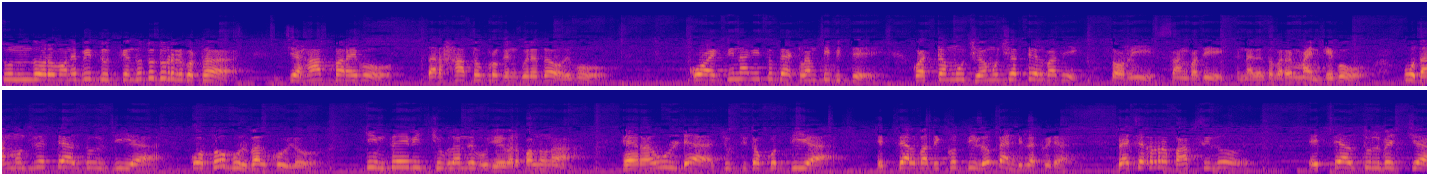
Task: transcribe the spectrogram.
সুন্দরবনে বিদ্যুৎ কেন্দ্র তো দূরের কথা। যে হাত বাড়াইবো, তার হাতও ব্রোকেন করে দেওয়া হইব। কয়েকদিন আগেই তো দেখলাম টিভিতে, কয়েকটা মুছিয়া মুছিয়া তেলবাদিক। সরি সাংবাদিক নাহলে তো মাইন খাইব প্রধানমন্ত্রীর তেল তুল দিয়া কত ভুলভাল কইলো। কিন্তু এই বিচ্ছুগুলান বুঝাইবার পারল না। হেরা উল্টা যুক্তি তক্ক দিয়া এই তেলবাদিক দিল প্যান্ডিলা কইরা। বেচারারা ভাবছিল এই তেল তুল বেচা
